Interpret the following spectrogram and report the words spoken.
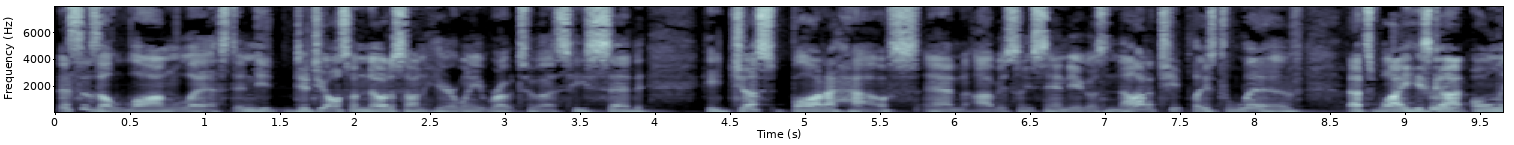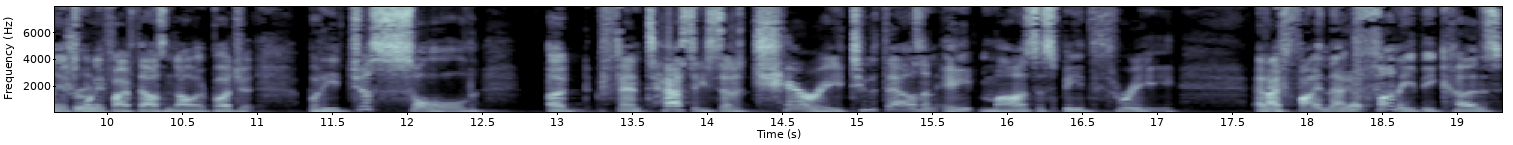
This is a long list. And you, did you also notice on here when he wrote to us, he said he just bought a house, and obviously San Diego's not a cheap place to live. That's why he's got only a true. $25,000 budget. But he just sold a fantastic, he said a cherry 2008 Mazda Speed 3. And I find that Yep. funny because,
